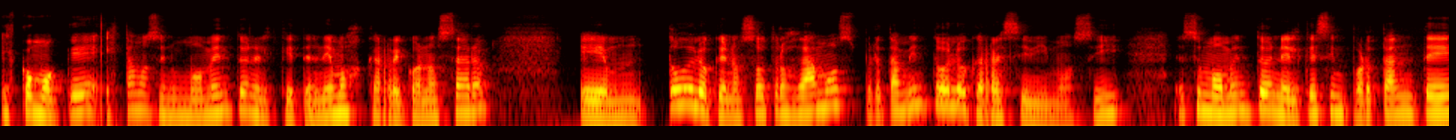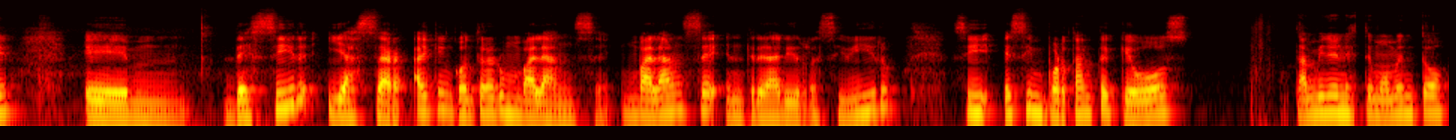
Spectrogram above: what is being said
Es como que estamos en un momento en el que tenemos que reconocer Em, todo lo que nosotros damos, pero también todo lo que recibimos. ¿sí? Es un momento en el que es importante em, decir y hacer. Hay que encontrar un balance, un balance entre dar y recibir. ¿sí? Es importante que vos también en este momento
